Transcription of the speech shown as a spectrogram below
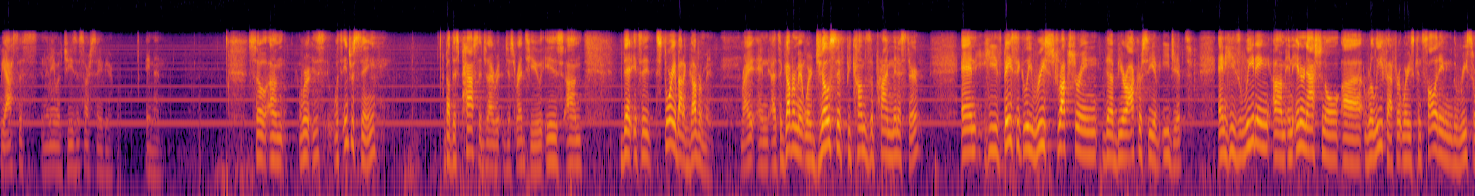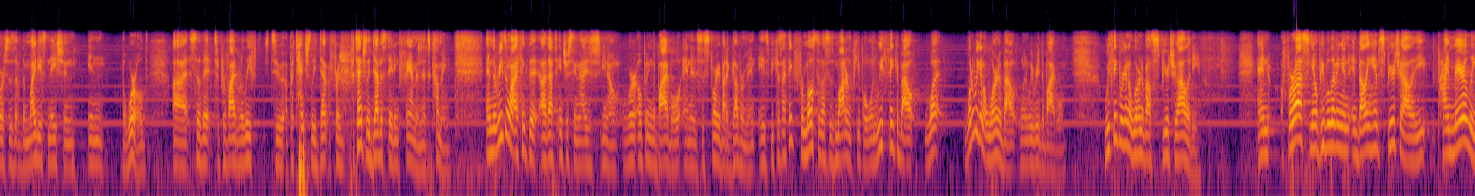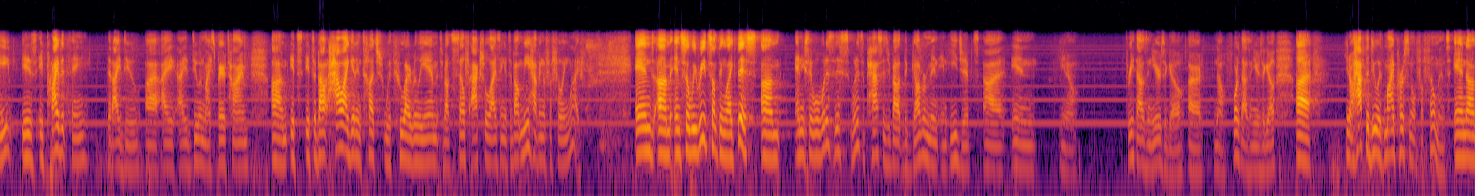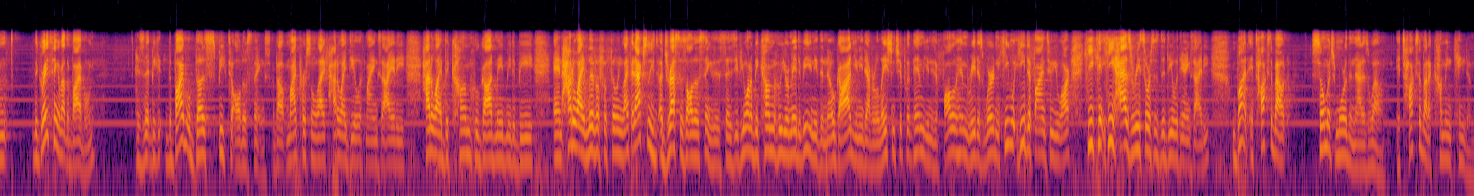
We ask this in the name of Jesus, our Savior. Amen. So, um, what's interesting about this passage I re- just read to you is um, that it's a story about a government, right? And it's a government where Joseph becomes the prime minister. And he's basically restructuring the bureaucracy of Egypt. And he's leading um, an international uh, relief effort where he's consolidating the resources of the mightiest nation in the world uh, so that to provide relief to a potentially de- for potentially devastating famine that's coming. And the reason why I think that uh, that's interesting, that I just, you know, we're opening the Bible and it's a story about a government, is because I think for most of us as modern people, when we think about what, what are we going to learn about when we read the Bible, we think we're going to learn about spirituality. And for us, you know, people living in, in Bellingham, spirituality primarily is a private thing that I do. Uh, I, I, do in my spare time. Um, it's, it's about how I get in touch with who I really am. It's about self actualizing. It's about me having a fulfilling life. And, um, and so we read something like this, um, and you say, well, what is this? What is a passage about the government in Egypt uh, in, you know, 3,000 years ago, or no, 4,000 years ago, uh, you know, have to do with my personal fulfillment? And um, the great thing about the Bible is that the Bible does speak to all those things about my personal life. How do I deal with my anxiety? How do I become who God made me to be? And how do I live a fulfilling life? It actually addresses all those things. It says if you want to become who you're made to be, you need to know God. You need to have a relationship with Him. You need to follow Him, read His Word, and He, he defines who you are. He, can, he has resources to deal with your anxiety. But it talks about so much more than that as well. It talks about a coming kingdom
